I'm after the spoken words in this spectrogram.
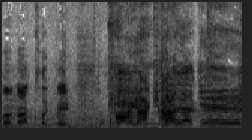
Not clickbait. Kayaking! Kayaking!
